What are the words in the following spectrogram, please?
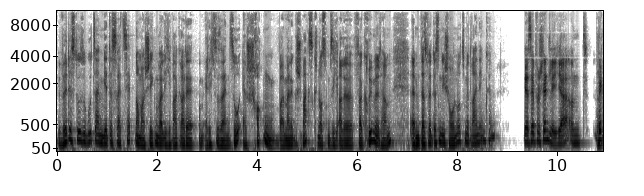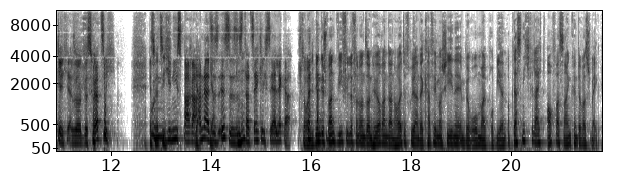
Würdest du so gut sein, mir das Rezept nochmal schicken, weil ich war gerade, um ehrlich zu sein, so erschrocken, weil meine Geschmacksknospen sich alle verkrümelt haben, ähm, dass wir das in die Shownotes mit reinnehmen können? Ja, selbstverständlich, ja. Und wirklich, also das hört sich es hört sich genießbarer ja, an, als ja. es ist. Es mhm. ist tatsächlich sehr lecker. So, und ich bin gespannt, wie viele von unseren Hörern dann heute früh an der Kaffeemaschine im Büro mal probieren, ob das nicht vielleicht auch was sein könnte, was schmeckt.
